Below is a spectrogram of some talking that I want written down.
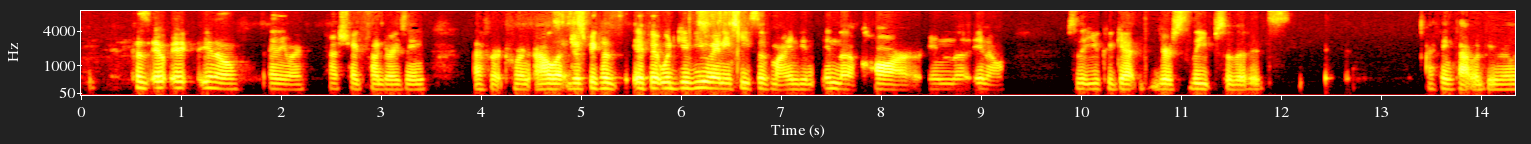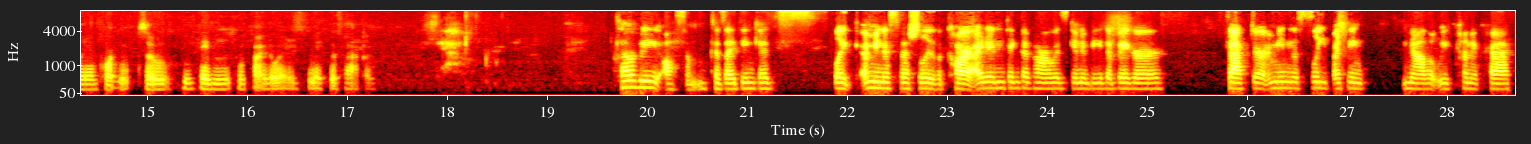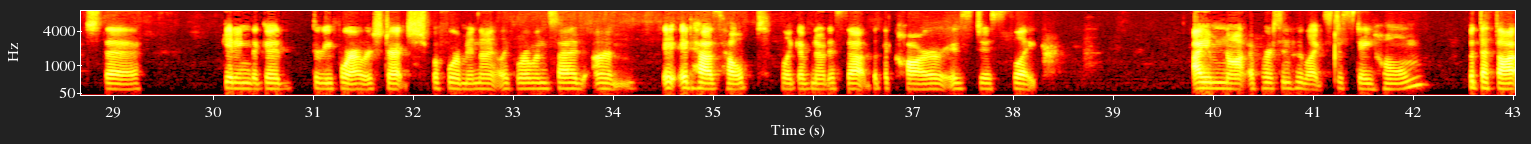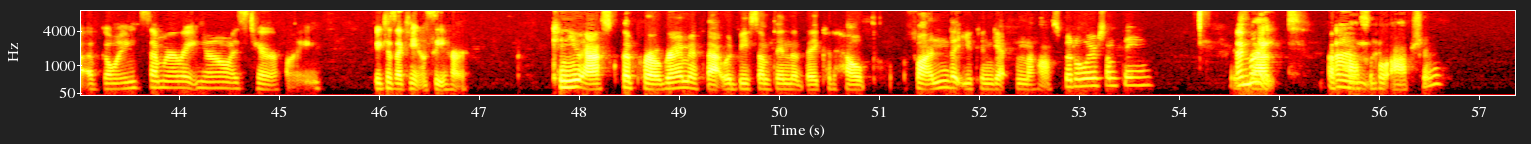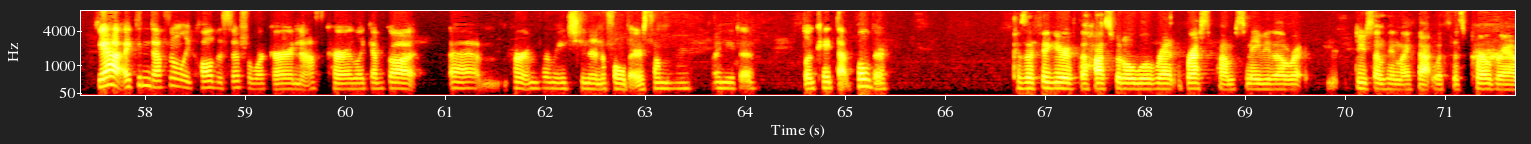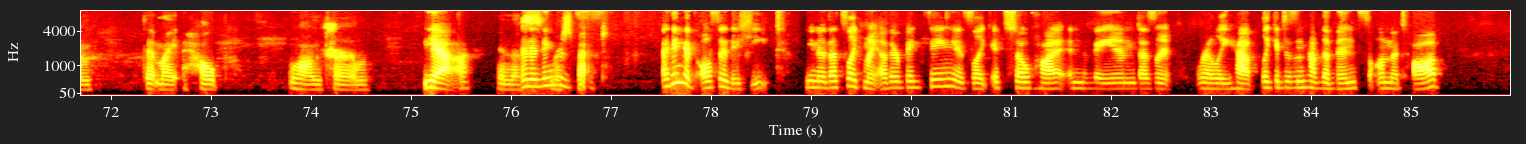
because it, it you know anyway hashtag fundraising effort for an Owlet just because if it would give you any peace of mind in, in the car in the you know so that you could get your sleep so that it's I think that would be really important. So maybe we can find a way to make this happen. Yeah. That would be awesome because I think it's Like, I mean, especially the car. I didn't think the car was going to be the bigger factor. I mean, the sleep, I think now that we've kind of cracked the getting the good three, four hour stretch before midnight, like Rowan said, um, it, it has helped. Like, I've noticed that. But the car is just like, I am not a person who likes to stay home, but the thought of going somewhere right now is terrifying because I can't see her. Can you ask the program if that would be something that they could help fund that you can get from the hospital or something? Is I might. that a Um, possible option? Yeah, I can definitely call the social worker and ask her. Like, I've got um, her information in a folder somewhere. I need to locate that folder. Because I figure if the hospital will rent breast pumps, maybe they'll re- do something like that with this program that might help long term Yeah, in this and I think respect. I think it's also the heat. You know, that's like my other big thing is like it's so hot and the van doesn't really have like it doesn't have the vents on the top.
